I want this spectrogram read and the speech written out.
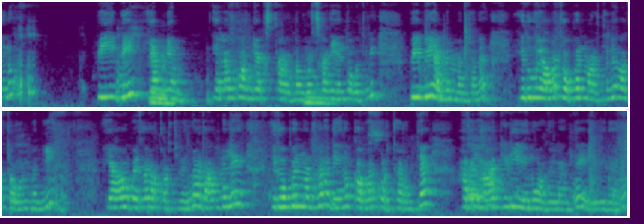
ಏನು? ಪಿ ಬಿ ಎಂ ಎಂ ಎಲ್ಲದಕ್ಕೂ ಹಂಗೆ ಹಾಕ್ಸ್ತಾ ಇರೋದು ನಾವು. ಒಂದು ಸಾರಿ ಏನು ತೊಗೋತೀವಿ? ಪಿ ಬಿ ಎಂ ಎಂ ಅಂತಾನೆ. ಇದು ಯಾವತ್ತು ಓಪನ್ ಮಾಡ್ತೀವಿ? ಅವಾಗ ತೊಗೊಂಡು ಬನ್ನಿ. ಯಾವಾಗ ಬೇಕಾದ್ರೂ ಹಾಕ್ಕೊಡ್ತೀವಿ ಅಂದರು ಅದಾದಮೇಲೆ ಇದು ಓಪನ್ ಮಾಡಿದ್ರೆ ಅದೇನೋ ಕವರ್ ಕೊಡ್ತಾರಂತೆ. ಅದ್ರಲ್ಲಿ ಹಾಕಿಡಿ ಏನೂ ಆಗಲ್ಲ ಅಂತ ಹೇಳಿದ್ದಾರೆ.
